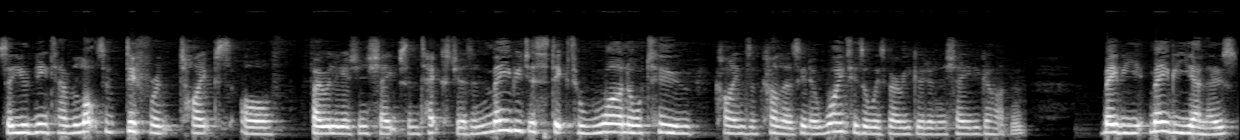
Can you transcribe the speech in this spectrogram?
So you'd need to have lots of different types of foliage and shapes and textures and maybe just stick to one or two kinds of colours. You know, white is always very good in a shady garden. Maybe, maybe yellows,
